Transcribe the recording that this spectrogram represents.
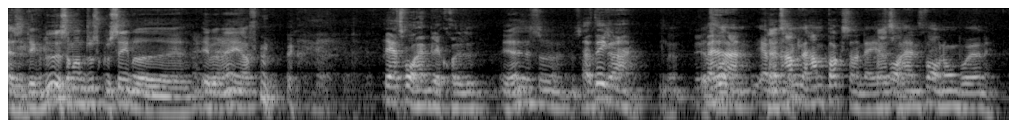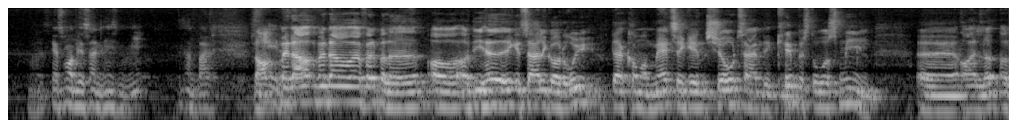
altså det lyder som om du skulle se noget øh, MMA i aften. Jeg tror, han bliver krøllet. Ja, det, så, Ja, det gør han. Ja. Jeg Hvad tror- hedder han? Jamen, ham, ham bokseren der. Jeg tror, Patrick. han får nogen på ørerne. Jeg tror, han bliver sådan helt bare, Nå, men der, men der var i hvert fald ballade, og, og de havde ikke et særligt godt ry. Der kommer Magic ind, Showtime, det kæmpe store smil. Øh, og, og,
